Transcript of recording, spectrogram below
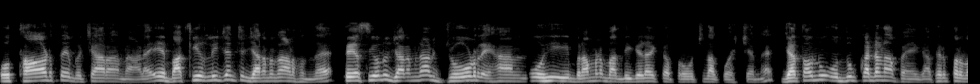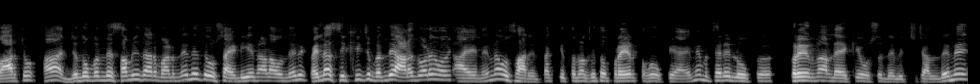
ਉਹ ਥਾਟ ਤੇ ਵਿਚਾਰਾਂ ਨਾਲ ਹੈ, ਇਹ ਬਾਕੀ ਰਿਲੀਜਨ ਚ ਜਨਮ ਨਾਲ ਹੁੰਦਾ ਤੇ ਅਸੀਂ ਉਹਨੂੰ ਜਨਮ ਨਾਲ ਜੋੜ ਰਹੇ ਹਾਂ, ਉਹੀ ਬ੍ਰਾਹਮਣਵਾਦੀ ਜਿਹੜਾ ਇੱਕ ਅਪਰੋਚ ਦਾ ਕੁਐਸਚਨ ਹੈ, ਜਾਂ ਤਾਂ ਉਹਨੂੰ ਉਦੋਂ ਕੱਢਣਾ ਪਏਗਾ, ਫਿਰ ਪਰਿਵਾਰ ਚੋਂ, ਹਾਂ, ਜਦੋਂ ਬੰਦੇ ਸਮਝਦਾਰ ਬਣਦੇ ਨੇ ਤੇ ਉਸ ਆਈਡੀਆ ਨਾਲ ਆਉਂਦੇ ਨੇ, ਪਹਿਲਾਂ ਸਿੱਖੀ ਚ ਬੰਦੇ ਆਲੇ ਦੁਆਲੇ ਆਏ ਨੇ ਨਾ, ਉਹ ਸਾਰੇ ਤੱਕ ਕਿਤੋਂ ਨਾ ਕਿਤੋਂ ਪ੍ਰੇਰਿਤ ਹੋ ਕੇ ਆਏ ਨੇ, ਬਥੇਰੇ ਲੋਕ ਪ੍ਰੇਰਨਾ ਲੈ ਕੇ ਉਸ ਦੇ ਵਿੱਚ ਚੱਲਦੇ ਨੇ,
